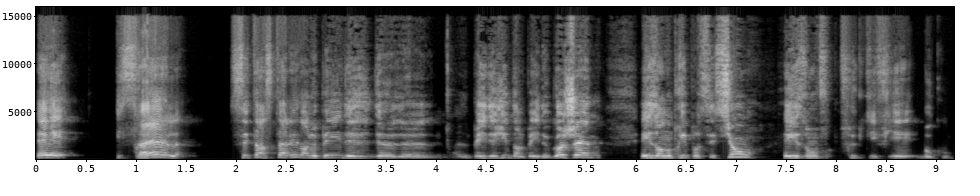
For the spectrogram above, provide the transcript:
Et Israël s'est installé dans le pays d'Égypte, dans le pays de Goshen, et ils en ont pris possession, et ils ont fructifié beaucoup.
